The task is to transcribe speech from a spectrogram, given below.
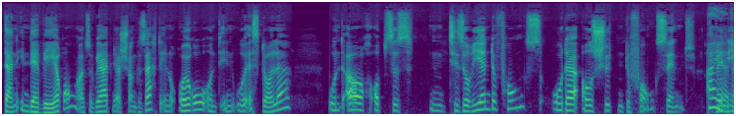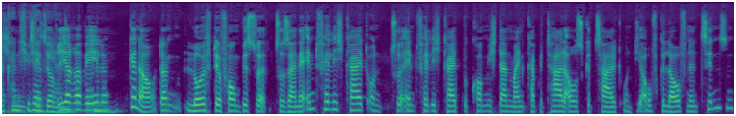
dann in der Währung, also wir hatten ja schon gesagt, in Euro und in US-Dollar und auch, ob es tesorierende Fonds oder ausschüttende Fonds sind. Ah, Wenn ja, ich einen Tesorierer wähle, mhm. genau, dann läuft der Fonds bis zu, zu, seiner Endfälligkeit und zur Endfälligkeit bekomme ich dann mein Kapital ausgezahlt und die aufgelaufenen Zinsen.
